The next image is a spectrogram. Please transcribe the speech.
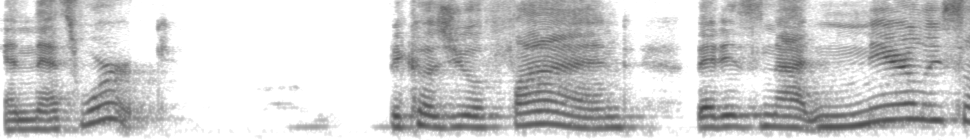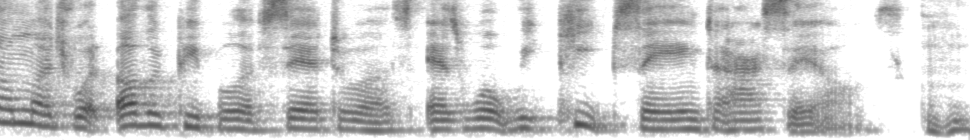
And that's work. Because you'll find that it's not nearly so much what other people have said to us as what we keep saying to ourselves. Hmm.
